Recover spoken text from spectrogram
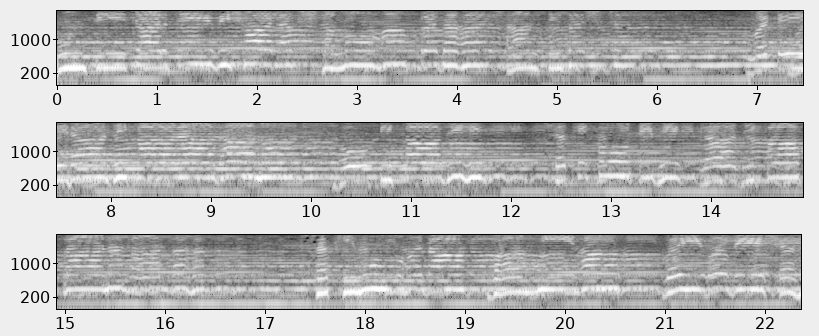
कुन्ती चार्थे विशालक्ष्ममोहप्रदः शान्तिदश्च वटेराधिकाराधानो गोपिकाभिः सखिकोटिभिः राधिका प्राणनाथः सखिमोहदा वाङ्मीहा वैववेशः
